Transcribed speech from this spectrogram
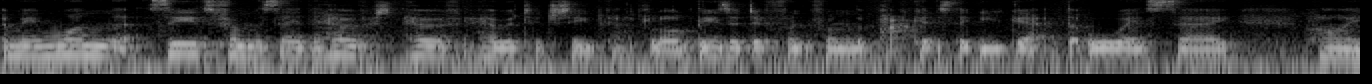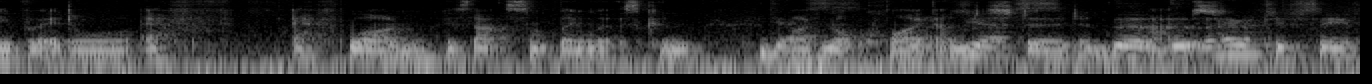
I mean, one that seeds from the say the Her- Her- heritage seed catalogue. These are different from the packets that you get that always say hybrid or F F1 because that's something that's can Yes. I've not quite understood. yes. And the, the, perhaps the heritage seed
